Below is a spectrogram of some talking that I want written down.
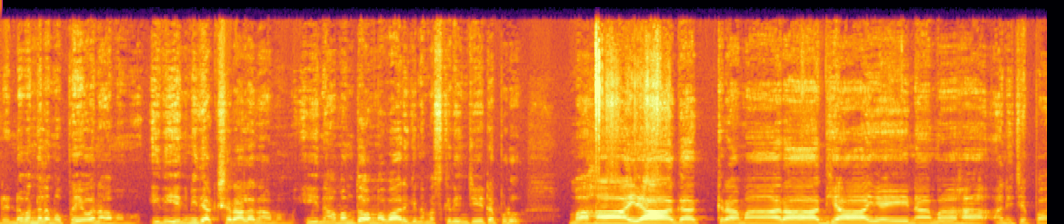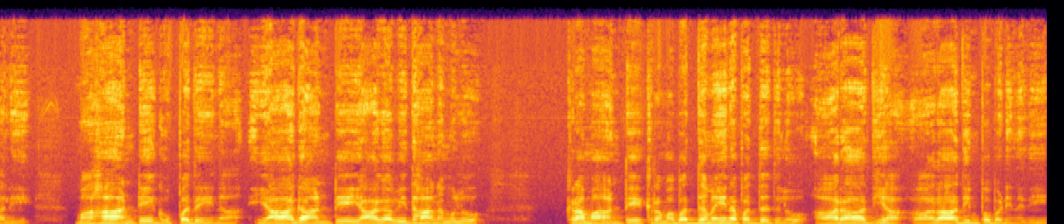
రెండు వందల ముప్పైవ నామము. ఇది ఎనిమిది అక్షరాల నామము. ఈ నామంతో అమ్మవారికి నమస్కరించేటప్పుడు మహాయాగక్రమారాధ్యాయై నమః అని చెప్పాలి. మహా అంటే గొప్పదైన యాగ అంటే యాగ విధానములో క్రమ అంటే క్రమబద్ధమైన పద్ధతిలో ఆరాధ్య ఆరాధింపబడినది.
